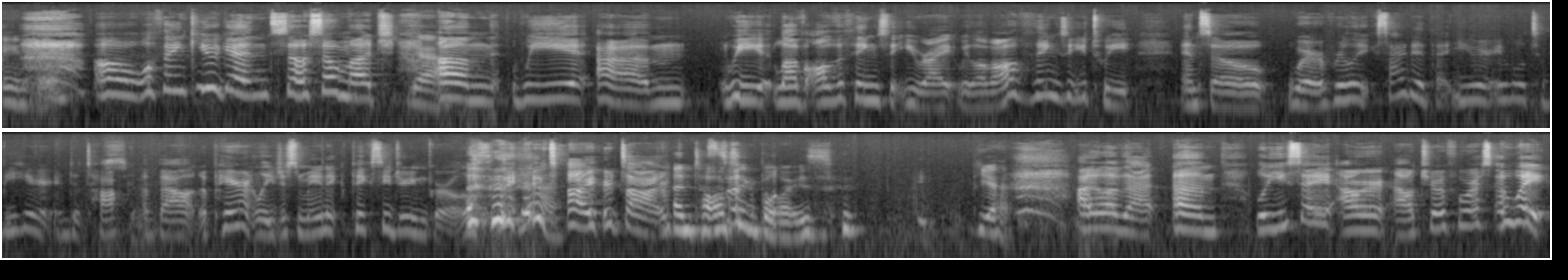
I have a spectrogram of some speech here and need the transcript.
Angel. Oh well, thank you again so so much. Yeah. Um, we um we love all the things that you write. We love all the things that you tweet, and so we're really excited that you are able to be here and to talk about apparently just manic pixie dream girls the entire time. And So- toxic boys. Yeah. I love that. Um, will you say our outro for us? Oh wait,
